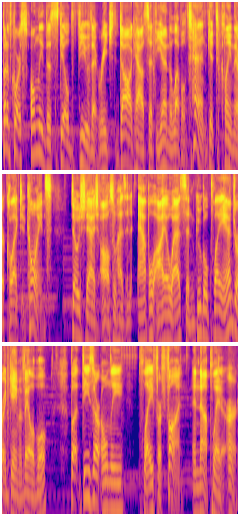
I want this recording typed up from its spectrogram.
But of course, only the skilled few that reach the doghouse at the end of level 10 get to claim their collected coins. Doge Dash also has an Apple iOS and Google Play Android game available, but these are only play for fun and not play to earn.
